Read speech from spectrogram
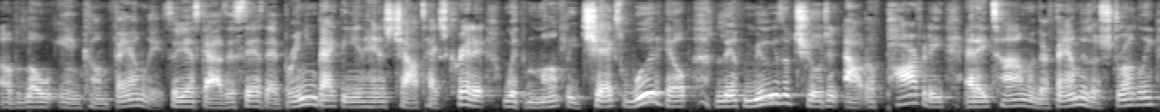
of low income families. So, yes, guys, it says that bringing back the enhanced child tax credit with monthly checks would help lift millions of children out of poverty at a time when their families are struggling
